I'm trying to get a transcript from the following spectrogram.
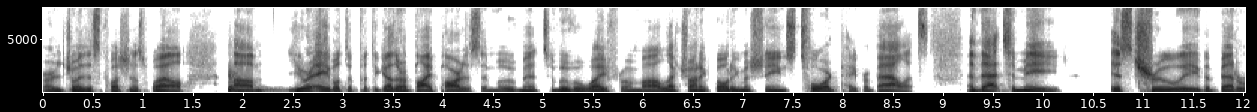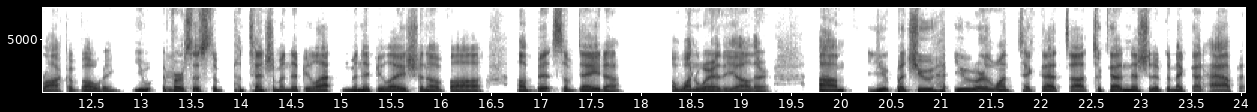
or enjoy this question as well. Um, you were able to put together a bipartisan movement to move away from uh, electronic voting machines toward paper ballots, and that to me is truly the bedrock of voting. You mm-hmm. versus the potential manipula- manipulation of uh, of bits of data, uh, one way or the other. Um, you, but you you were the one to take that uh, took that initiative to make that happen.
